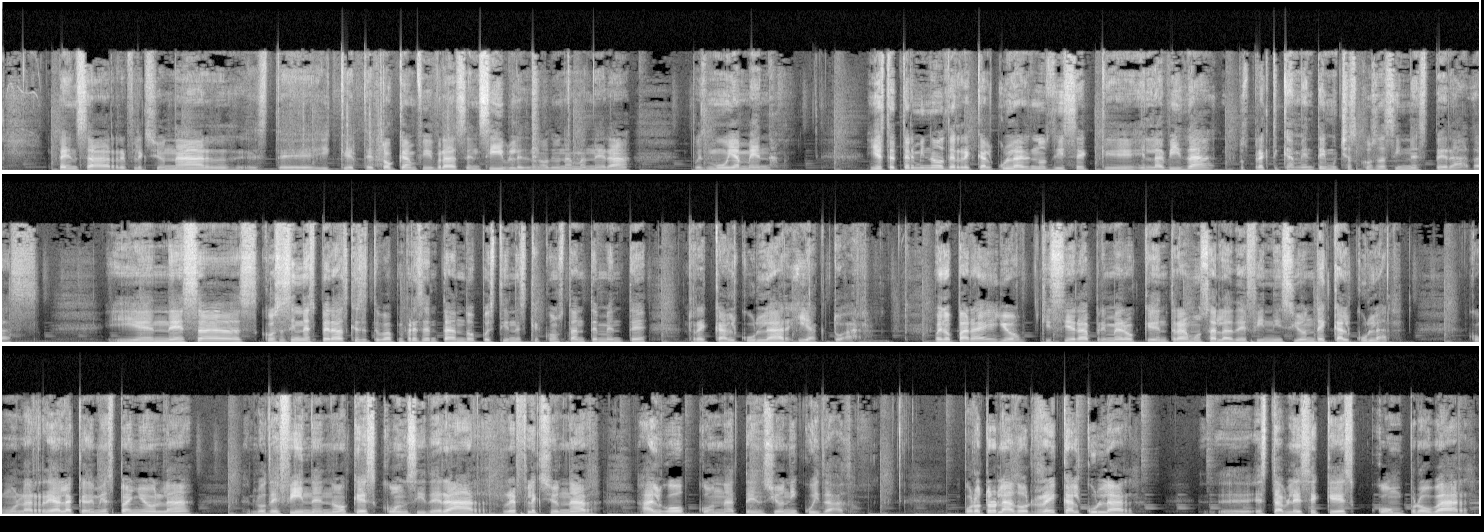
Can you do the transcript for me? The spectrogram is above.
pensar, reflexionar, este, y que te tocan fibras sensibles, ¿no? De una manera, pues, muy amena. Y este término de recalcular nos dice que en la vida, pues, prácticamente hay muchas cosas inesperadas. Y en esas cosas inesperadas que se te van presentando, pues tienes que constantemente recalcular y actuar. Bueno, para ello quisiera primero que entramos a la definición de calcular, como la Real Academia Española lo define, ¿no? Que es considerar, reflexionar algo con atención y cuidado. Por otro lado, recalcular eh, establece que es comprobar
